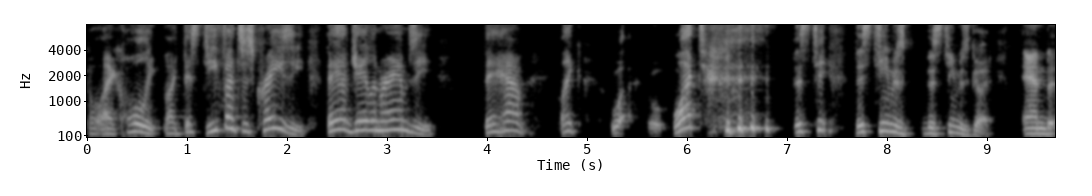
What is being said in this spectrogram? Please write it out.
but like, holy, like this defense is crazy. They have Jalen Ramsey. They have like what? What? this team, this team is this team is good. And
